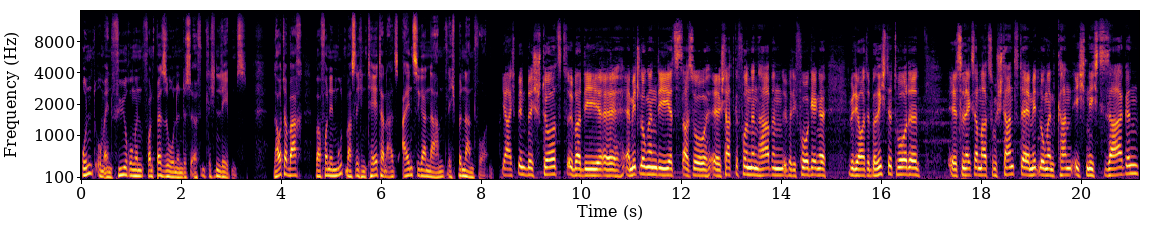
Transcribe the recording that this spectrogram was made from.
und um Entführungen von Personen des öffentlichen Lebens. Lauterbach war von den mutmaßlichen Tätern als einziger namentlich benannt worden. Ja, ich bin bestürzt über die äh, Ermittlungen, die jetzt also äh, stattgefunden haben, über die Vorgänge, über die heute berichtet wurde. Äh, zunächst einmal zum Stand der Ermittlungen kann ich nichts sagen.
